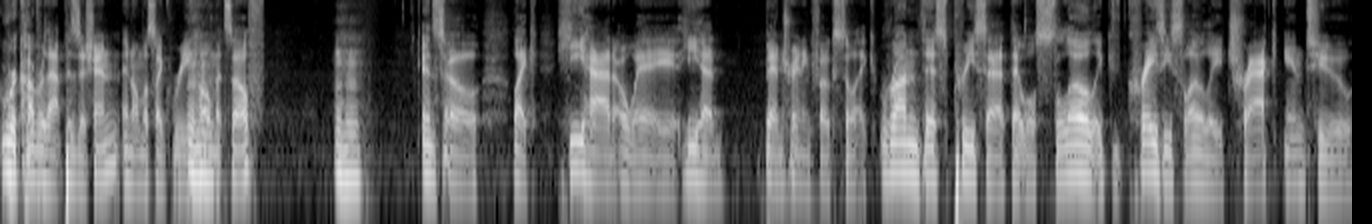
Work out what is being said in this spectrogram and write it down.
recover that position and almost like rehome itself? Mhm. And so like he had a way he had been training folks to like run this preset that will slowly crazy slowly track into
